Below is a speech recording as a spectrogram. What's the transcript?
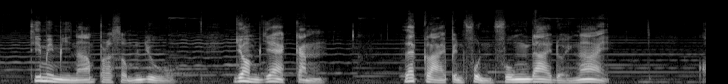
ๆที่ไม่มีน้ำผสมอยู่ ย่อมแยกกัน และกลายเป็นฝุ่นฟุ้งได้โดยง่าย ค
